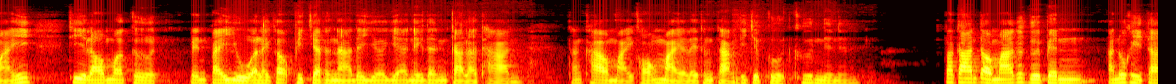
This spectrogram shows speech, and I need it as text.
มัยที่เรามาเกิดเป็นไปอยู่อะไรก็พิจารณาได้เยอะแยะในด้านการละทาน ทั้งข้าวใหม่ของใหม่อะไรต่างๆ ที่จะเกิดขึ้นเนี่ยนะประการต่อมาก็คือเป็นอนุขีตา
